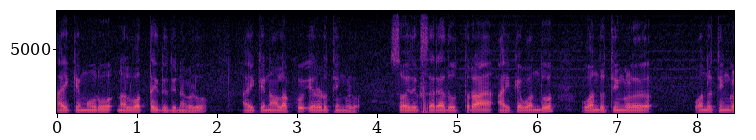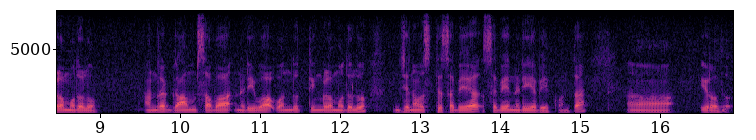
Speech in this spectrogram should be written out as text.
ಆಯ್ಕೆ ಮೂರು, ನಲವತ್ತೈದು ದಿನಗಳು, ಆಯ್ಕೆ ನಾಲ್ಕು, ಎರಡು ತಿಂಗಳು. ಸೊ ಇದಕ್ಕೆ ಸರಿಯಾದ ಉತ್ತರ, ಆಯ್ಕೆ ಒಂದು ಒಂದು ತಿಂಗಳು, ಒಂದು ತಿಂಗಳ ಮೊದಲು. ಅಂದರೆ ಗ್ರಾಮ ಸಭಾ ನಡೆಯುವ ಒಂದು ತಿಂಗಳ ಮೊದಲು ಜನವಸತಿ ಸಭೆಯ ಸಭೆ ನಡೆಯಬೇಕು ಅಂತ ಇರೋದು.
